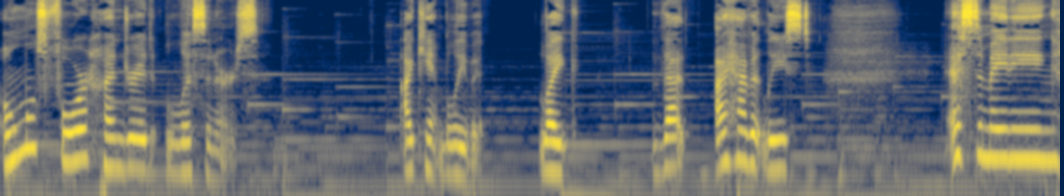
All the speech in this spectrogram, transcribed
almost 400 listeners. I can't believe it. Like that I have at least estimating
